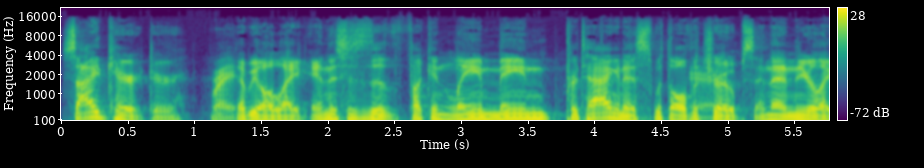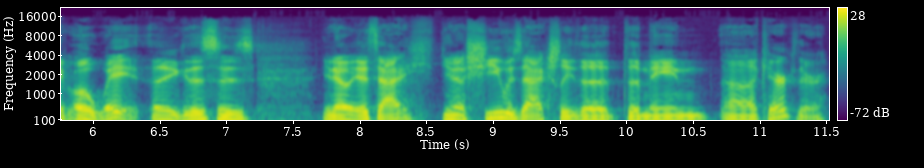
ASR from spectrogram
side character Right. that we all like and this is the fucking lame main protagonist with all the Yeah. tropes and then you're like oh wait like this is you know it's act you know she was actually the the main uh character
